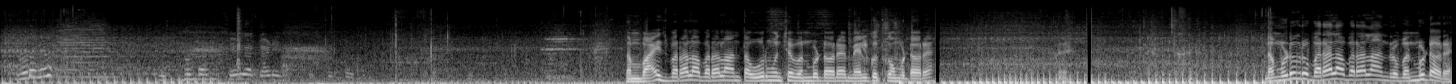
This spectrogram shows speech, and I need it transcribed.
ನೋಡಿ ನೀವು ನಮ್ಮ ಬಾಯ್ಸ್ ಬರಲ್ಲ ಬರಲ್ಲ ಅಂತ ಊರು ಮುಂಚೆ ಬಂದ್ಬಿಟ್ಟವ್ರೆ, ಮೇಲೆ ಕುತ್ಕೊಂಡ್ಬಿಟ್ಟವ್ರೆ. ನಮ್ಮ ಹುಡುಗರು ಬರಲ್ಲ ಬರಲ್ಲ ಅಂದರು, ಬಂದ್ಬಿಟ್ಟವ್ರೆ.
